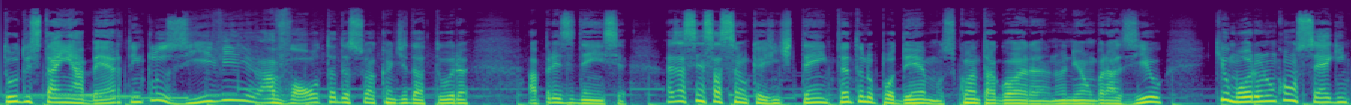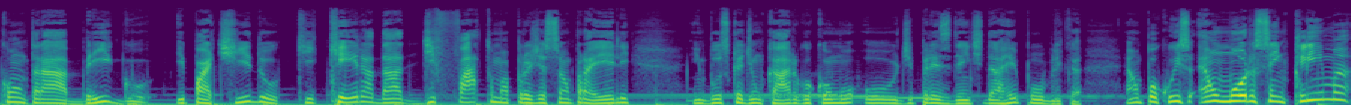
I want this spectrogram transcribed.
tudo está em aberto, inclusive a volta da sua candidatura à presidência. Mas a sensação que a gente tem, tanto no Podemos quanto agora no União Brasil, que o Moro não consegue encontrar abrigo e partido que queira dar de fato uma projeção para ele em busca de um cargo como o de presidente da República. É um pouco isso. É um Moro sem clima,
